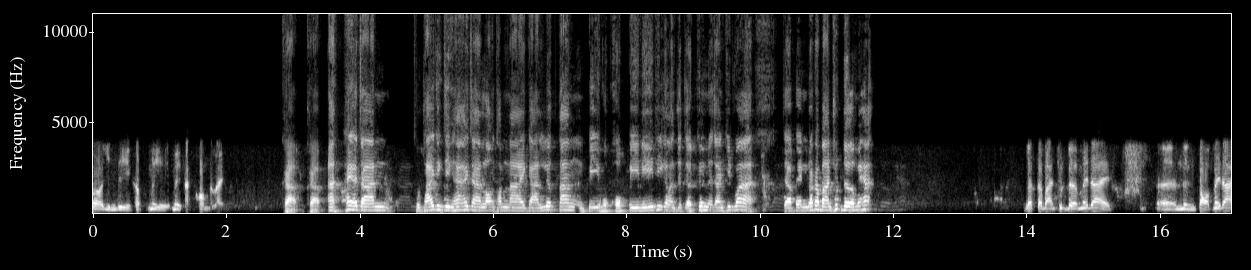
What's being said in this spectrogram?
ก็ยินดีครับไม่ไม่ขัดข้องอะไร ครับครับอะให้อาจารย์สุดท้ายจริงๆฮะให้อาจารย์ลองทำนายการเลือกตั้งปี 66 ปีนี้ที่กำลังจะเกิดขึ้นอาจารย์คิดว่า จะเป็นรัฐบาลชุดเดิมไหมฮะ รัฐบาลชุดเดิมไม่ได้เอ่อหนึ่งตอบไม่ได้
